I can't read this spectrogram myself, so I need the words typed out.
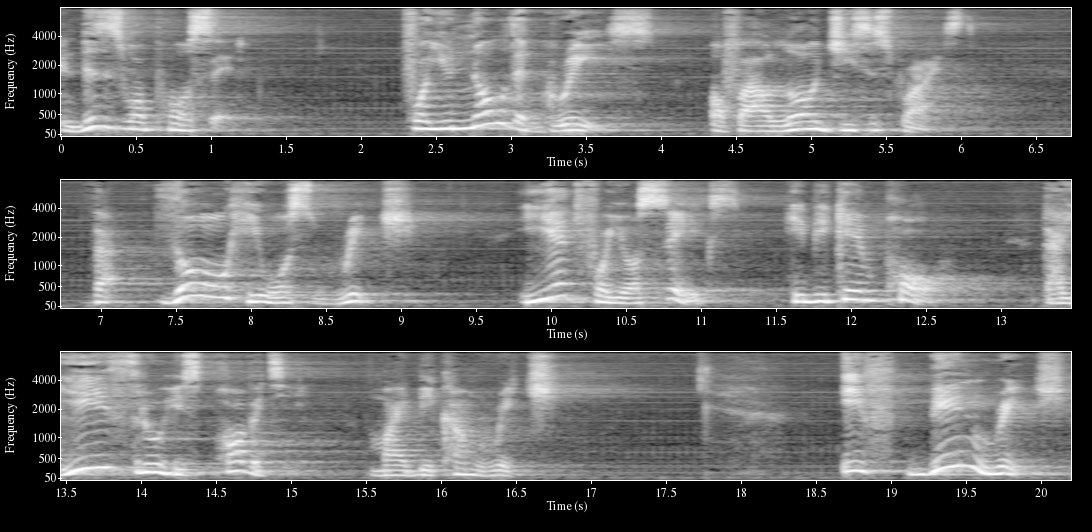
And this is what Paul said For you know the grace of our Lord Jesus Christ, that though he was rich, yet for your sakes he became poor, that ye through his poverty might become rich. If being rich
